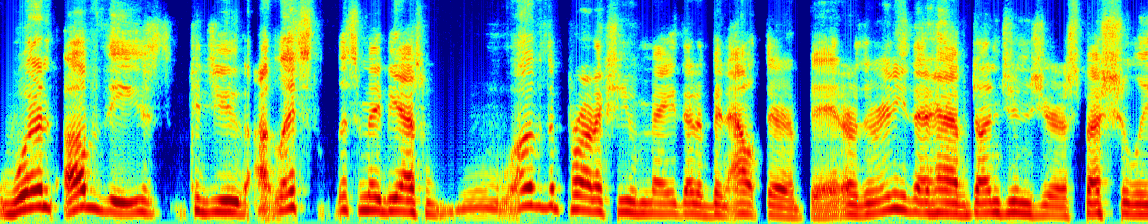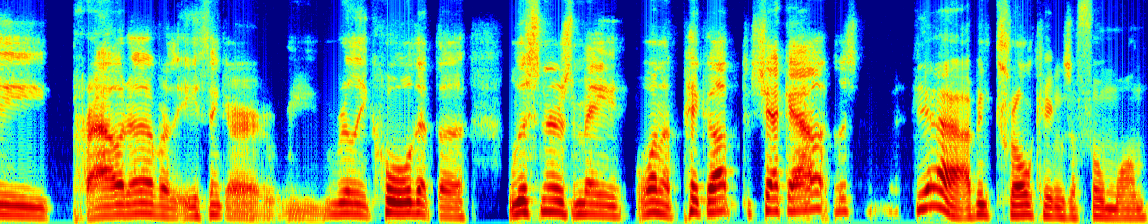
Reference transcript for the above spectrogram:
One of these could you uh, let's let's maybe ask of the products you've made that have been out there a bit are there any that have dungeons you're especially proud of or that you think are really cool that the listeners may want to pick up to check out? Let's yeah i mean troll king's a fun one.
